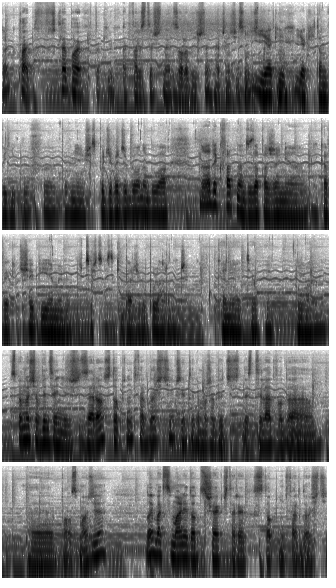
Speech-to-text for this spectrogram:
tak? Tak, w sklepach takich akwarystycznych, zoologicznych najczęściej są I dostępne. jakich, jakich tam wyników e, powinienem się spodziewać, żeby ona była no, adekwatna do zaparzenia kawy, jak dzisiaj pijemy, lub coś, co jest takie bardziej popularne, czyli Kenia, Etiopia, Ruanda. Z pewnością więcej niż 0 stopni twardości, czyli to nie może być destylat, woda e, po osmozie. No i maksymalnie do 3-4 stopni twardości.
